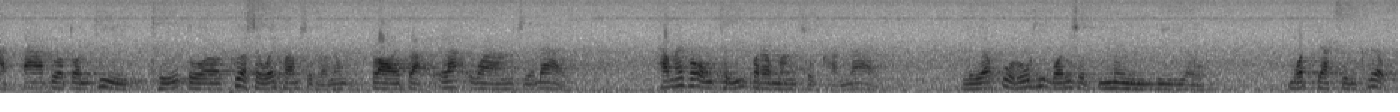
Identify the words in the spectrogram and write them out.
อัตตาตัวตนที่ถือตัวเพื่อเสวยความสุขเหล่านั้น ปล่อยปละละวางเสียได้ทำให้พระองค์ถึงประมังสุขขังได้ เหลือผู้รู้ที่บริสุทธิ์หนึ่งเดียว หมดจากสิ่งเคลือบแฝ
